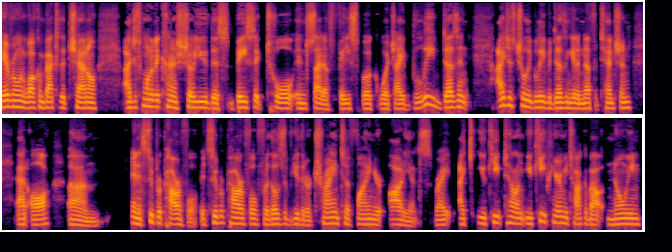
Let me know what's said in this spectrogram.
Hey everyone, welcome back to the channel. I just wanted to kind of show you this basic tool inside of Facebook, which I believe doesn't, I just truly believe it doesn't get enough attention at all. Um, and it's super powerful. It's super powerful for those of you that are trying to find your audience, right? I, you keep telling, you keep hearing me talk about knowing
